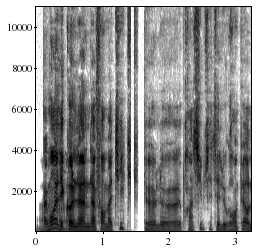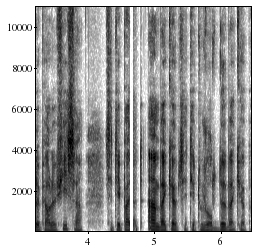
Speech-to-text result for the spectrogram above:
Bah, moi, à l'école d'informatique, euh, le, le principe, c'était le grand-père, le père, le fils. hein. C'était pas un backup, c'était toujours deux backups.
